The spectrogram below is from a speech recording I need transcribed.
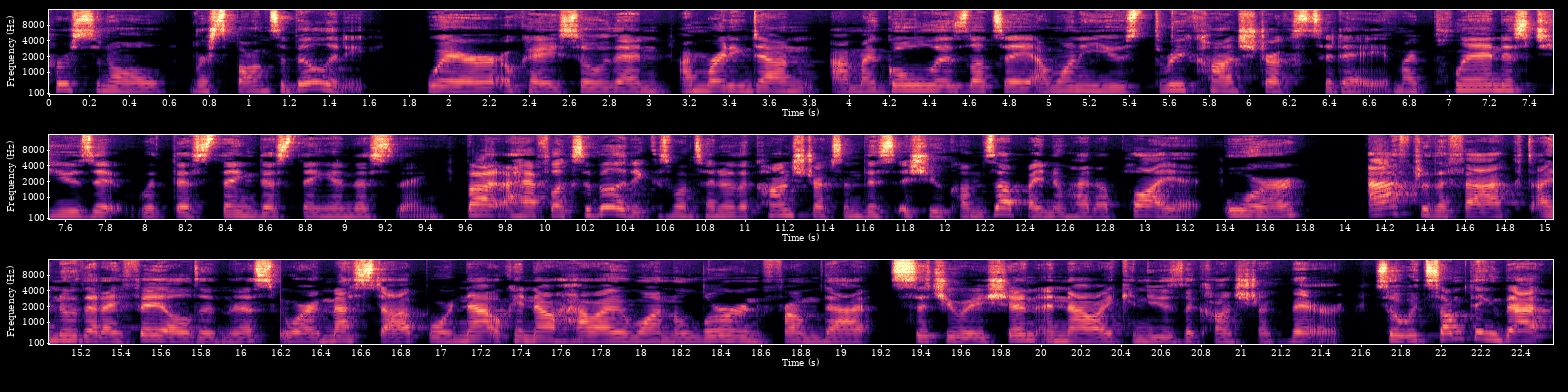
personal responsibility where, okay, so then I'm writing down, uh, my goal is, let's say I want to use three constructs today. My plan is to use it with this thing, this thing, and this thing. But I have flexibility because once I know the constructs and this issue comes up, I know how to apply it. Or after the fact, I know that I failed in this or I messed up or now, okay, now how I want to learn from that situation. And now I can use the construct there. So it's something that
